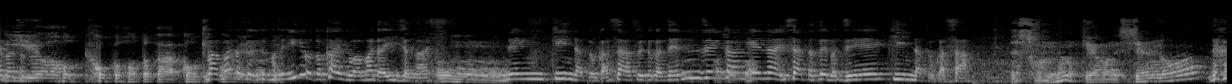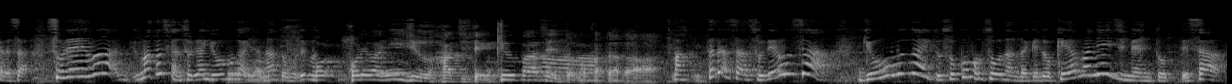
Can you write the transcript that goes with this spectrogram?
えばそ医療国保とか公金まあ、まだそれ医療と介護はまだいいじゃない、うん。年金だとかさそれとか全然関係ないさ例えば税金だとかさえそんなのケアマネしてんの？だからさそれはまあ確かにそれは業務外だなと思う。でもここれは28.9%の方が。まあ、たださそれをさ業務外とそこもそうなんだけどケアマネージメントってさ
